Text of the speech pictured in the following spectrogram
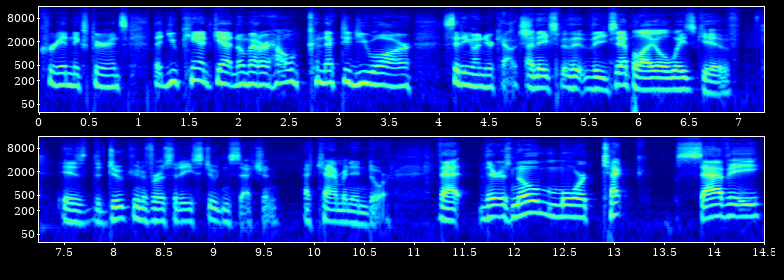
create an experience that you can't get no matter how connected you are sitting on your couch. And the, exp- the, the example I always give is the Duke University student section at Cameron Indoor. That there is no more tech savvy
